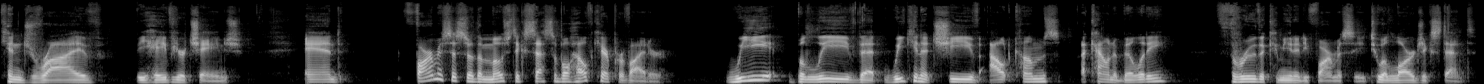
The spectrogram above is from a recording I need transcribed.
can drive behavior change. And pharmacists are the most accessible healthcare provider. We believe that we can achieve outcomes accountability through the community pharmacy to a large extent.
